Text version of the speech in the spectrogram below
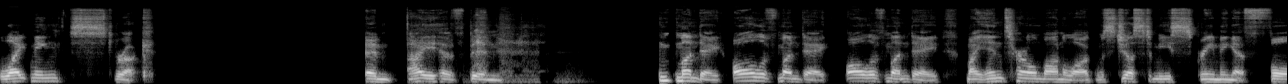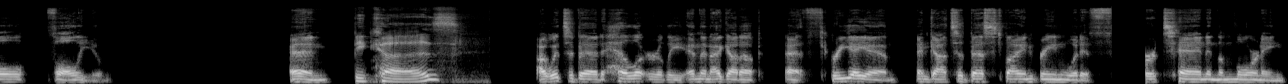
Lightning struck. And I have been Monday, all of Monday, all of Monday, my internal monologue was just me screaming at full volume. And Because I went to bed hella early, and then I got up at 3 a.m. and got to Best Buy in Greenwood at 4 10 in the morning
